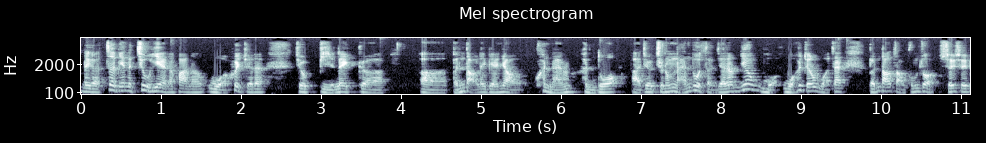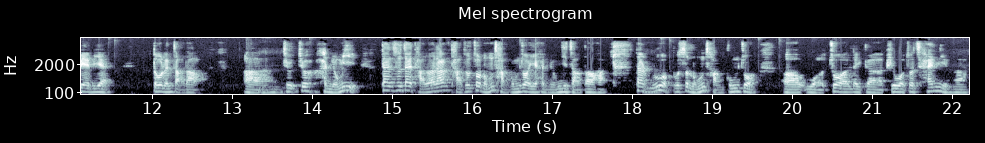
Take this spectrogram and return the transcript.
那个这边的就业的话呢，我会觉得就比那个。呃，本岛那边要困难很多啊，就就从难度等级的，因为我我会觉得我在本岛找工作随随便便都能找到，啊、就就很容易。但是在塔州，当然塔州做农场工作也很容易找到哈。但如果不是农场工作，呃，我做那个，比如我做餐饮啊，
